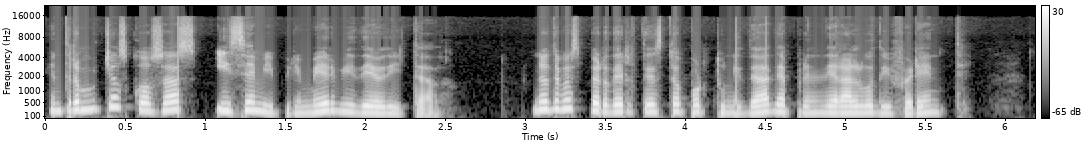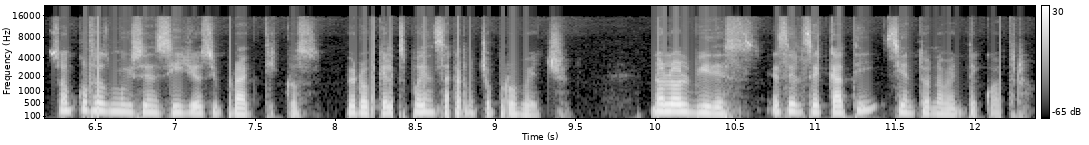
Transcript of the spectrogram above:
Entre muchas cosas, hice mi primer video editado. No debes perderte esta oportunidad de aprender algo diferente. Son cursos muy sencillos y prácticos, pero que les pueden sacar mucho provecho. No lo olvides, es el CECATI 194.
